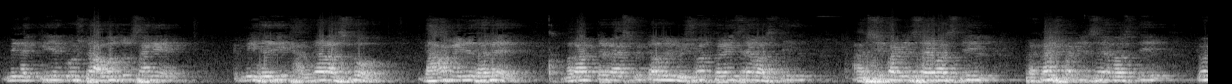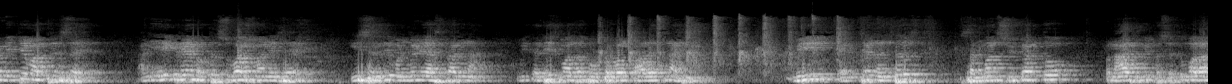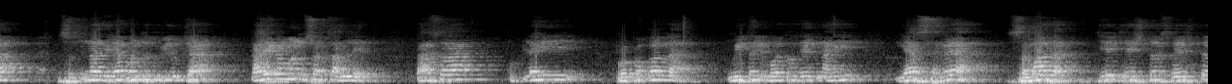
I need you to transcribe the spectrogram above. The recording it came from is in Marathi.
मी नक्की एक गोष्ट आवर्जून सांगेन की मी जरी खासदार असलो दहा महिने झाले मला वाटतं व्यासपीठावर विश्वास तळे साहेब असतील आरशी पाटील साहेब असतील प्रकाश पाटील साहेब असतील किंवा डी के म्हात्रे साहेब आणि एक नाही फक्त सुभाष माने साहेब ही सगळी मंडळी असताना मी कधीच माझा प्रोटोकॉल पाळत नाही. मी त्यांच्यानंतरच सन्मान स्वीकारतो पण आज मी तसं तुम्हाला सूचना दिल्यापर्यंत तुम्ही तुमच्या कार्यक्रमानुसार चालले. तासा कुठल्याही प्रोटोकॉलला मी तरी महत्त्व देत नाही. या सगळ्या समाजात जे ज्येष्ठ श्रेष्ठ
